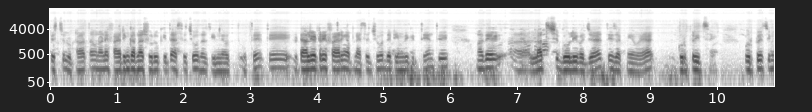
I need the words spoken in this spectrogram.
ਪਿਸਟਲ ਉਠਾਇਆ ਤਾਂ ਉਹਨਾਂ ਨੇ ਫਾਇਰਿੰਗ ਕਰਨਾ ਸ਼ੁਰੂ ਕੀਤਾ ਐਸ ਐਚ ਓ ਦੀ ਟੀਮ ਨੇ ਉੱਤ- ਉੱਤੇ ਤੇ ਰਿਟੈਲੀਏਟਰੀ ਫਾਇਰਿੰਗ ਆਪਣੇ ਐਸ ਐਚ ਓ ਦੀ ਟੀਮ ਵੀ ਕੀਤੀ ਹੈ ਤੇ ਉਹਨਾਂ ਦੇ ਅ, ਲੱਤ 'ਚ ਗੋਲੀ ਵੱਜਿਆ ਹੈ ਤੇ ਜ਼ਖਮੀ ਹੋਇਆ ਹੈ ਗੁਰਪ੍ਰੀਤ ਸਿੰਘ ਗੁਰਪ੍ਰੀਤ ਸਿੰਘ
